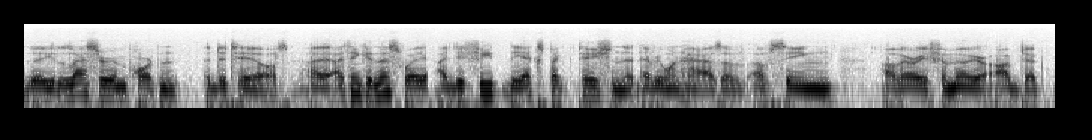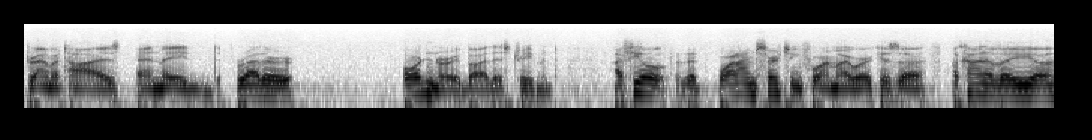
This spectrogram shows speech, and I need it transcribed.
the lesser important uh, details. I, I, think in this way I defeat the expectation that everyone has of, of seeing a very familiar object dramatized and made rather ordinary by this treatment. I feel that what I'm searching for in my work is a, a kind of a, uh,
